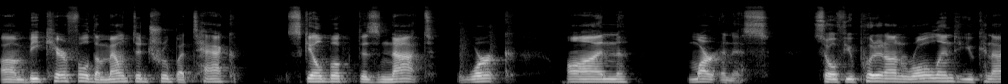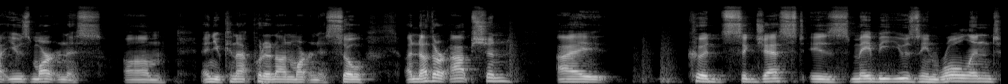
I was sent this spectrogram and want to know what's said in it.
Um, be careful, the mounted troop attack skill book does not work on Martinus. So if you put it on Roland, you cannot use Martinus. Um, and you cannot put it on Martinus. So another option I could suggest is maybe using Roland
